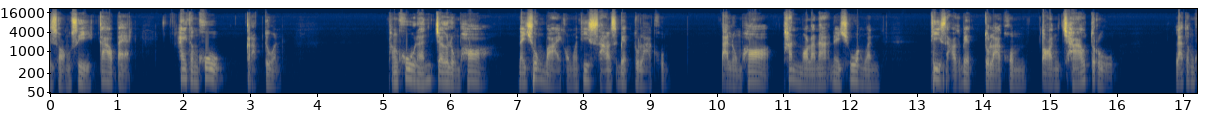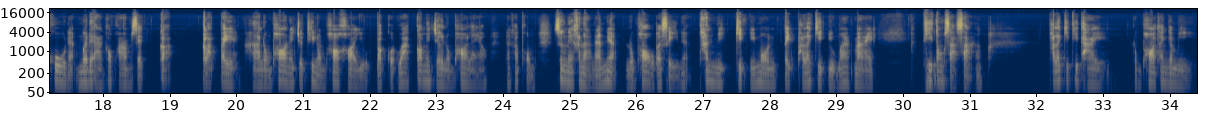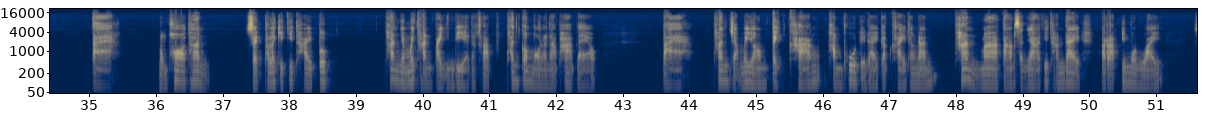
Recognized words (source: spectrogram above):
2498 ให้ทั้งคู่กลับด่วน ทั้งคู่นั้นเจอหลวงพ่อในช่วงบ่ายของวันที่ 31 ตุลาคม แต่หลวงพ่อท่านมรณะในช่วงวันที่ 31 ตุลาคมตอนเช้าตรู่ และทั้งคู่เนี่ยเมื่อได้อ่านข้อความเสร็จ กลับไปหาหลวงพ่อในจุดที่หลวงพ่อคอยอยู่ ปรากฏว่าก็ไม่เจอหลวงพ่อแล้วนะครับผมซึ่งในขณะนั้นเนี่ยหลวงพ่ออุปสีเนี่ยท่านมีกิจนิมนต์ติดภารกิจอยู่มากมาย ที่ต้องสาสาง ภารกิจที่ไทย หลวงพ่อท่านก็มี แต่หลวงพ่อท่านเสร็จภารกิจที่ไทยปุ๊บท่านยังไม่ทันไปอินเดียนะครับ ท่านก็มรณภาพแล้ว แต่ท่านจะไม่ยอมติดค้างคำพูดใด ๆ กับใครทั้งนั้น ท่านมาตามสัญญาที่ท่านได้รับนิมนต์ไว้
